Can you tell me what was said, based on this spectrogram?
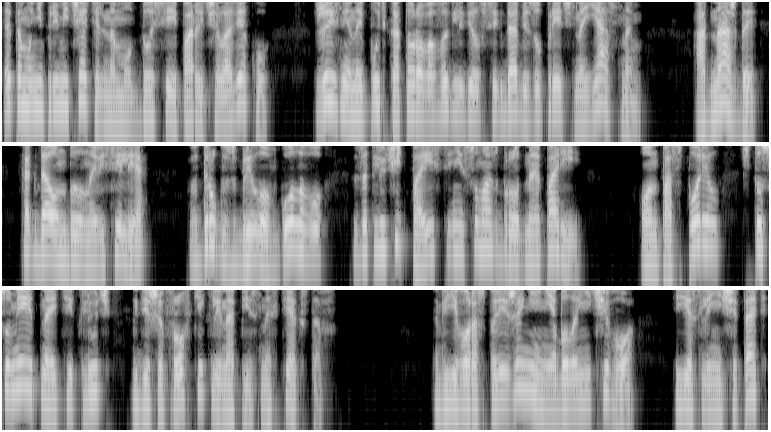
этому непримечательному до сей поры человеку, жизненный путь которого выглядел всегда безупречно ясным, однажды, когда он был на веселе, вдруг взбрело в голову заключить поистине сумасбродное пари. Он поспорил, что сумеет найти ключ к дешифровке клинописных текстов. В его распоряжении не было ничего, если не считать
